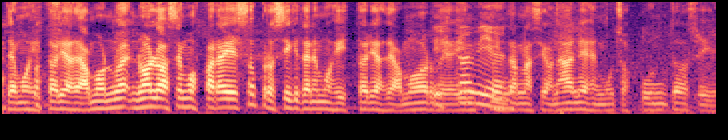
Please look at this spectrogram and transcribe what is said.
tenemos historias de amor, no, lo hacemos para eso, pero sí que tenemos historias de amor de, internacionales en muchos puntos y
